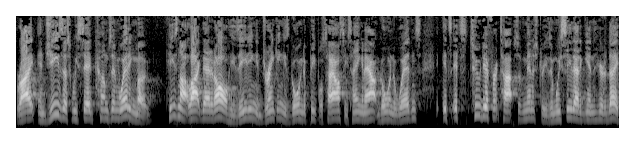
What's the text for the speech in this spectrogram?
right? And Jesus, we said, comes in wedding mode. He's not like that at all. He's eating and drinking. He's going to people's house. He's hanging out, going to weddings. It's, it's two different types of ministries. And we see that again here today.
